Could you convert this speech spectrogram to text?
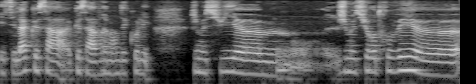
et c'est là que ça a vraiment décollé. Je me suis euh, retrouvée euh,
